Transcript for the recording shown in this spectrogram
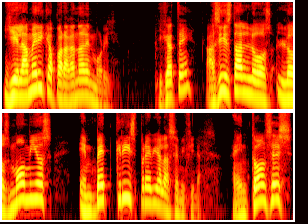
y el América para ganar en Morelia. Fíjate. Así están los, los momios en BetCris previo a las semifinales. Entonces,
